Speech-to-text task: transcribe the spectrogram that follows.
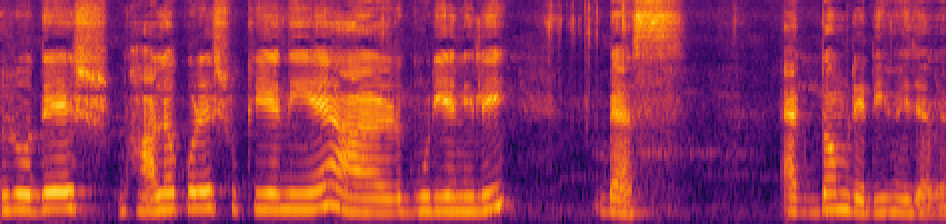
রোদে ভালো করে শুকিয়ে নিয়ে আর গুঁড়িয়ে নিলেই ব্যাস, একদম রেডি হয়ে যাবে।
